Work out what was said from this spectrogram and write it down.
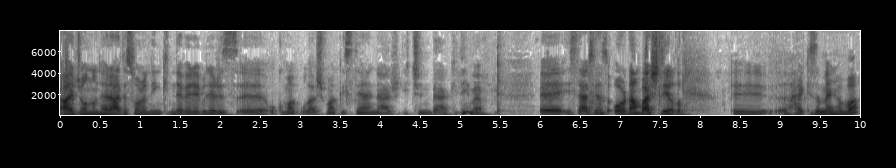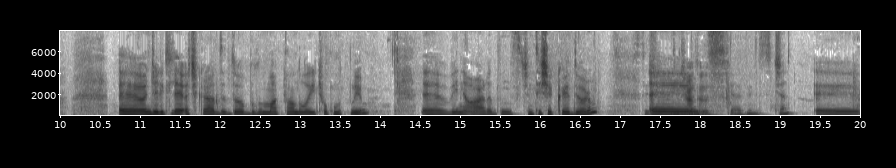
Ayrıca onun herhalde sonra linkini de verebiliriz okumak, ulaşmak isteyenler için belki değil mi? E, isterseniz oradan başlayalım. Ee, herkese merhaba. Ee, öncelikle Açık Radyo'da bulunmaktan dolayı çok mutluyum. Ee, beni ağırladığınız için teşekkür ediyorum. Teşekkür Ee, ederiz geldiğiniz için. Ee,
